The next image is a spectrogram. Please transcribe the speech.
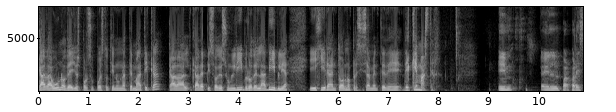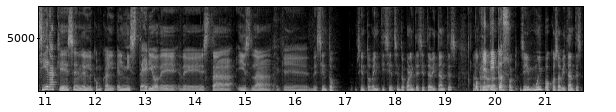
Cada uno de ellos, por supuesto, tiene una temática. Cada, cada episodio es un libro de la Biblia y gira en torno precisamente de, de qué, Master. Em, el, pareciera que es el, como el, misterio de, esta isla que de 127, 147 habitantes. Poquititos. sí, muy pocos habitantes.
